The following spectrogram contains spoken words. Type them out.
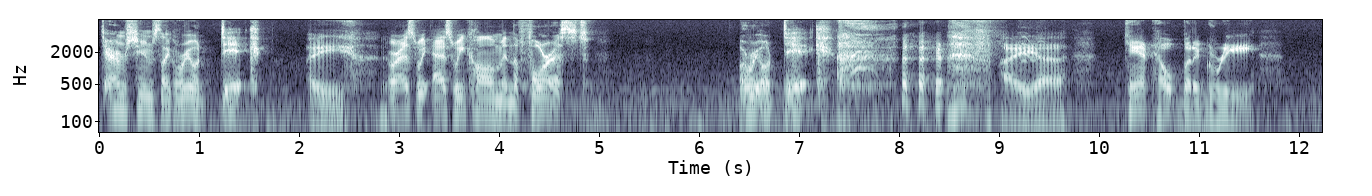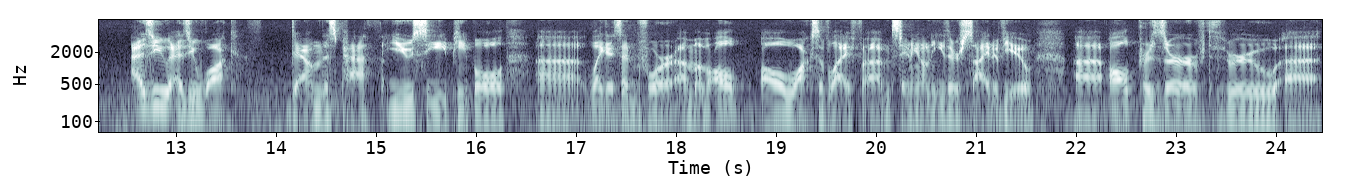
Durham seems like a real dick, I or as we as we call him in the forest, a real dick. I uh, can't help but agree. As you as you walk down this path, you see people, uh, like I said before, um, of all all walks of life, um, standing on either side of you, uh, all preserved through uh,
